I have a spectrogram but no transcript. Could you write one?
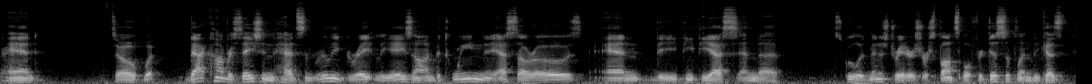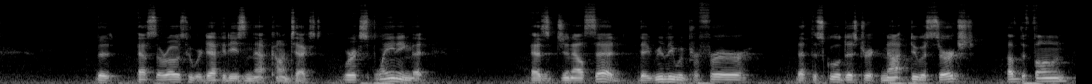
And so what that conversation had some really great liaison between the SROs and the PPS and the school administrators responsible for discipline because the SROs who were deputies in that context were explaining that, as Janelle said, they really would prefer that the school district not do a search of the phone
